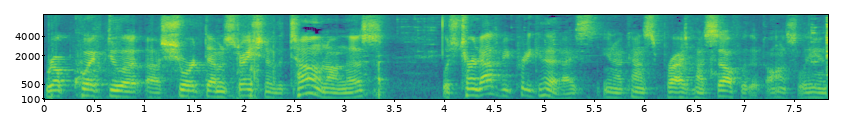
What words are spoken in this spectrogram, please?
real quick do a, a, short demonstration of the tone on this, which turned out to be pretty good. I, you know, kind of surprised myself with it, honestly. And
